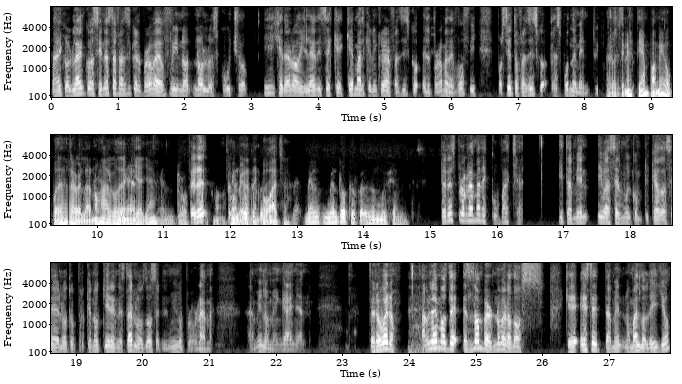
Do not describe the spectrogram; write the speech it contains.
Michael Blanco, si no está Francisco en el programa de Buffy, no, no lo escucho. Y Genaro Aguilar dice que qué mal que no incluya a Francisco en el programa de Buffy. Por cierto, Francisco, respóndeme en Twitter. pero tienes tiempo, amigo. Puedes revelarnos algo de Me aquí a han- allá. Me han roto, Pero, No, me han conviértete roto en el covacha. corazón, me han- me han roto el corazón muy fiamente. pero es programa de Cubacha. Y también iba a ser muy complicado hacer el otro porque no quieren estar los dos en el mismo programa. A mí no me engañan. Pero bueno, hablemos de Slumber número 2, que este también nomás lo leí yo,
